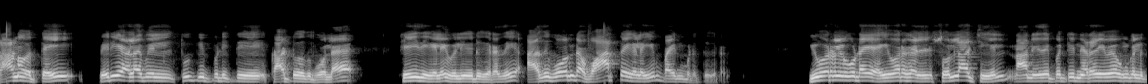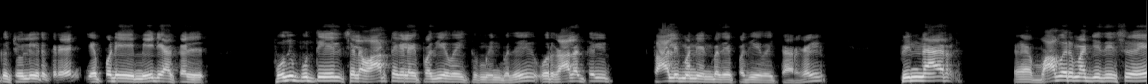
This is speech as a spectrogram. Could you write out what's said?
இராணுவத்தை பெரிய அளவில் தூக்கி பிடித்து காட்டுவது போல செய்திகளை வெளியிடுகிறது. அது போன்ற வார்த்தைகளையும் பயன்படுத்துகிறது. இவர்களுடைய இவர்கள் சொல்லாட்சியில் நான் இதை பற்றி நிறையவே உங்களுக்கு சொல்லியிருக்கிறேன். எப்படி மீடியாக்கள் பொது புத்தியில் சில வார்த்தைகளை பதிய வைக்கும் என்பது ஒரு காலத்தில் தாலிமன் என்பதை பதிய வைத்தார்கள். பின்னர் பாபர் மஸ்ஜித் இஷ்யூவை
